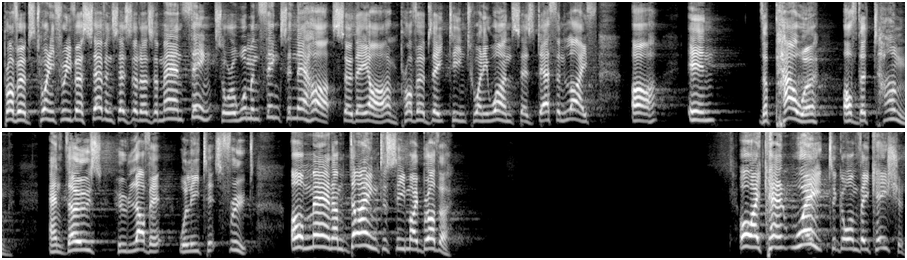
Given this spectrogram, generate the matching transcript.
Proverbs 23, verse 7 says that as a man thinks or a woman thinks in their hearts, so they are. And Proverbs 18, 21 says, Death and life are in the power of the tongue, and those who love it will eat its fruit. Oh man, I'm dying to see my brother. Oh, I can't wait to go on vacation.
